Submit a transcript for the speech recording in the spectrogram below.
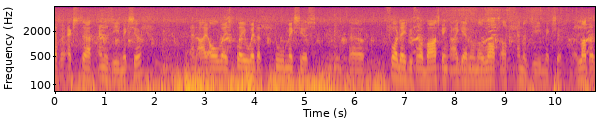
have an extra energy mixture, and I always play with the two mixtures. Four days before basking, I give them a lot of energy mixture, a lot of,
